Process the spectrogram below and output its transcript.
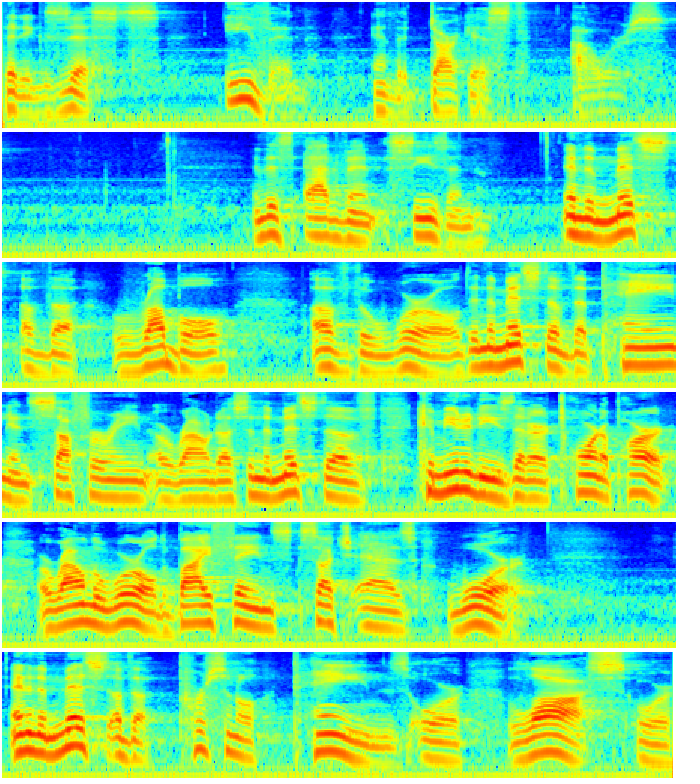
that exists even in the darkest hours. In this Advent season, in the midst of the rubble of the world, in the midst of the pain and suffering around us, in the midst of communities that are torn apart around the world by things such as war, and in the midst of the personal pains or loss or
